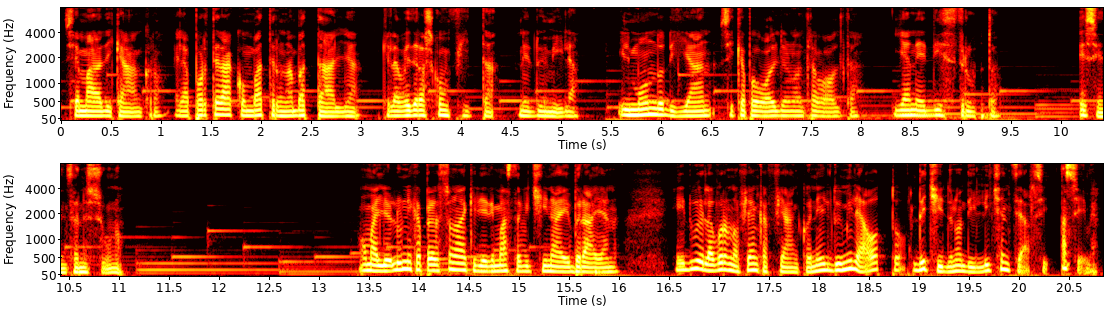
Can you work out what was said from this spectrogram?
si ammala di cancro e la porterà a combattere una battaglia che la vedrà sconfitta nel 2000. Il mondo di Ian si capovolge un'altra volta. Ian è distrutto e senza nessuno. O meglio, l'unica persona che gli è rimasta vicina è Brian e i due lavorano fianco a fianco e nel 2008 decidono di licenziarsi assieme.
